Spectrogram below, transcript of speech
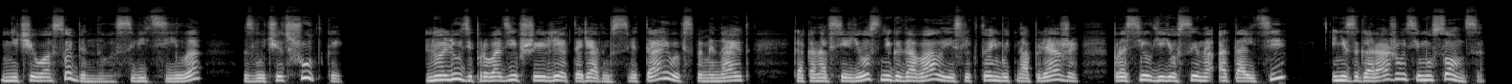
Ничего особенного, светило звучит шуткой. Но люди, проводившие лето рядом с Светаевой, вспоминают, как она всерьез негодовала, если кто-нибудь на пляже просил ее сына отойти и не загораживать ему солнце.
